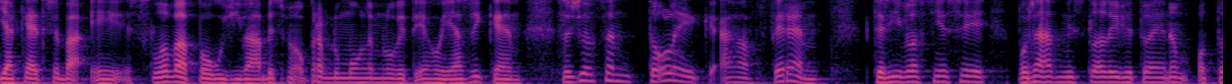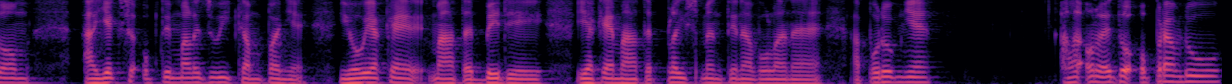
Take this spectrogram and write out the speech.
jaké třeba i slova používá, aby jsme opravdu mohli mluvit jeho jazykem. Zažil jsem tolik a firem, kteří vlastně si pořád mysleli, že to je jenom o tom, a jak se optimalizují kampaně, jo, jaké máte bidy, jaké máte placementy navolené a podobně. Ale ono je to opravdu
